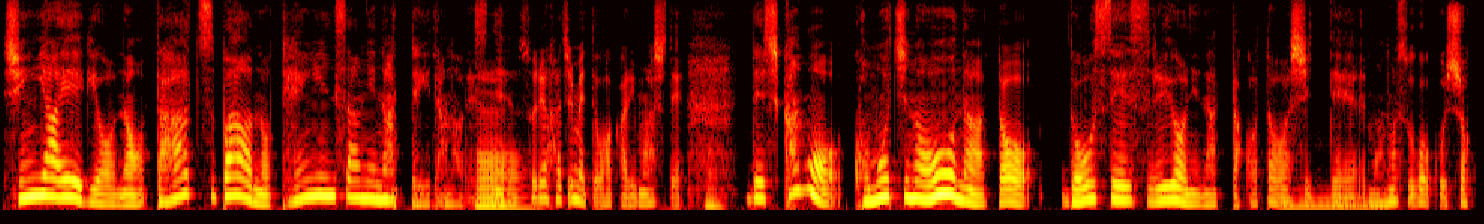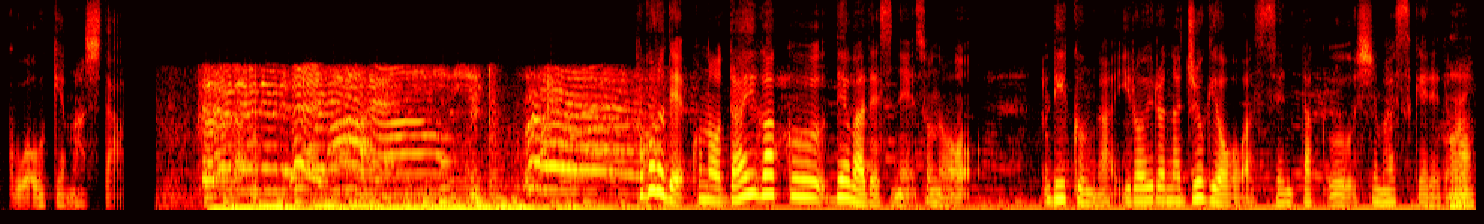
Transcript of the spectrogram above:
深夜営業のダーツバーの店員さんになっていたのですねう。んそれ初めて分かりまして。で、しかも子持ちのオーナーと同棲するようになったことを知って、ものすごくショックを受けました。ところでこの大学ではですねその李君がいろいろな授業を選択しますけれども、はい。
